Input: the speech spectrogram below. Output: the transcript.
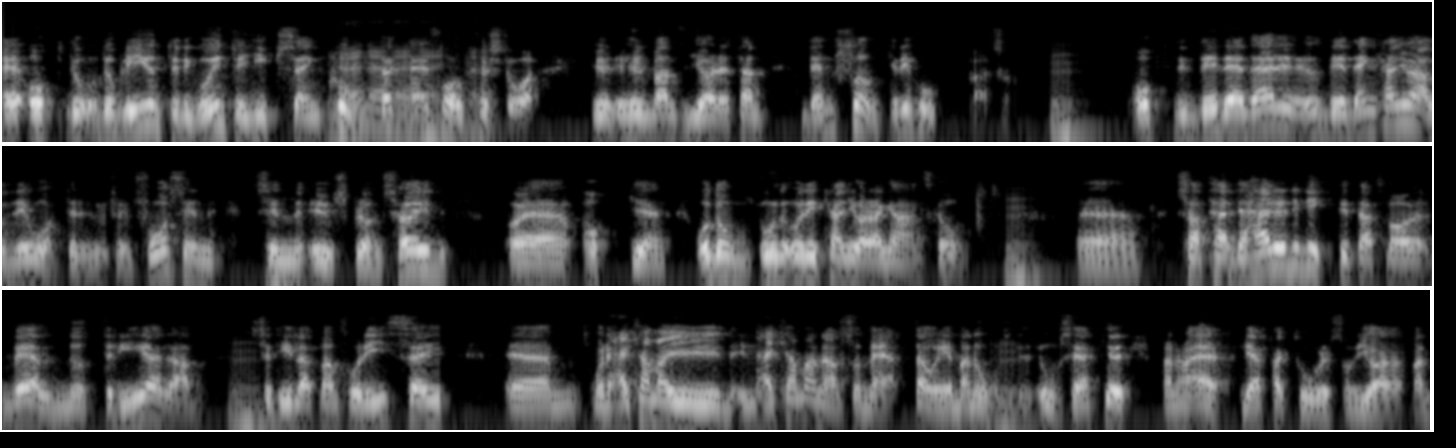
Eh, och då, då, blir ju inte, det går ju inte att gipsa en kota kan ju folk nej. förstå hur, hur, man gör det, utan den sjunker ihop alltså. Mm. Och det, det, där, det, den kan ju aldrig återfå sin, sin mm. ursprungshöjd och, eh, och, eh, och, de, och, det kan göra ganska ont. Mm. Så att här, det här är det viktigt att vara välnutrerad, mm. se till att man får i sig och det här kan man ju, det här kan man alltså mäta och är man mm. osäker, man har ärftliga faktorer som gör att man,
